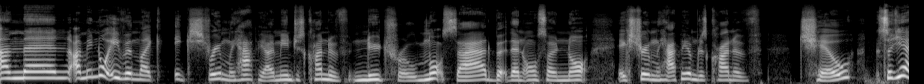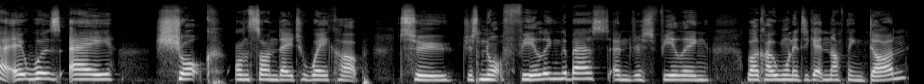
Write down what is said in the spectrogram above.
And then, I mean, not even like extremely happy. I mean, just kind of neutral, not sad, but then also not extremely happy. I'm just kind of chill. So, yeah, it was a shock on Sunday to wake up to just not feeling the best and just feeling like I wanted to get nothing done.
